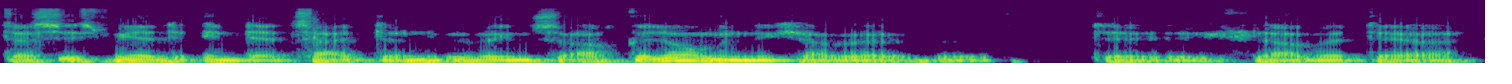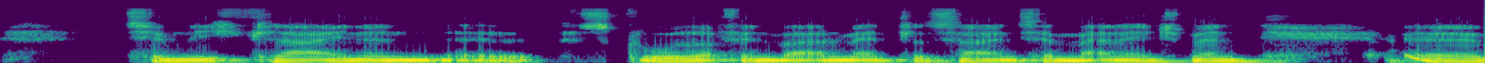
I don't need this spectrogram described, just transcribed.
das ist mir in der Zeit dann übrigens auch gelungen. Ich habe, ich glaube, der ziemlich kleinen äh, School of Environmental Science and Management äh,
